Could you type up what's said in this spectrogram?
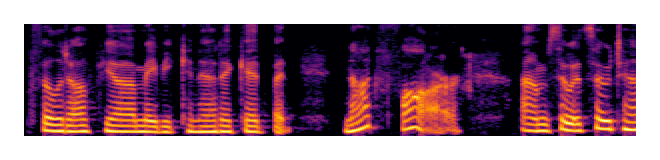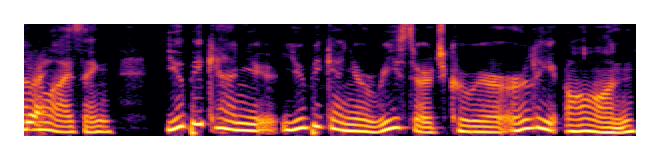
Philadelphia, maybe Connecticut, but not far. Um, so it's so tantalizing. Right. You began your you began your research career early on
